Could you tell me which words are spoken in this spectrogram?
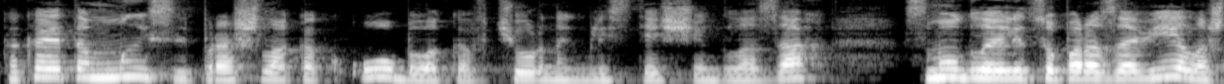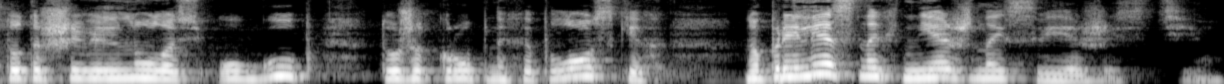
Какая-то мысль прошла, как облако в черных блестящих глазах. Смуглое лицо порозовело, что-то шевельнулось у губ, тоже крупных и плоских, но прелестных нежной свежестью.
